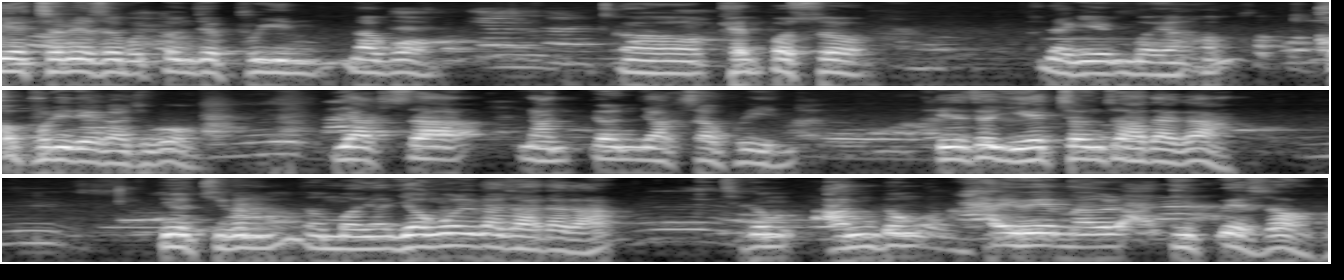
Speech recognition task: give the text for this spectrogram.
예천에서부터 이제 부인하고 어 캠퍼스 저기 뭐야 커플이 돼가지고 약사 남편 약사 부인 그래서 예천서 하다가 지금 어, 뭐냐 영월 가서 하다가 지금 안동 하이웨이 마을 입구에서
